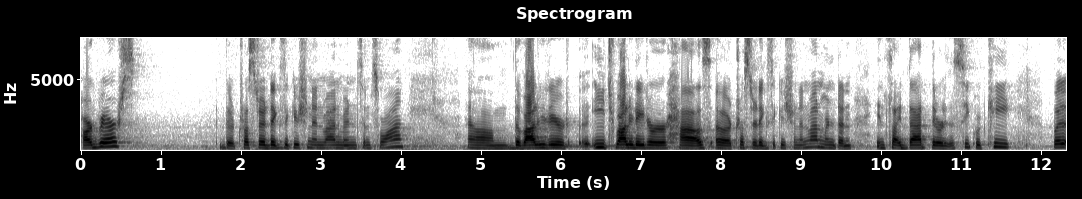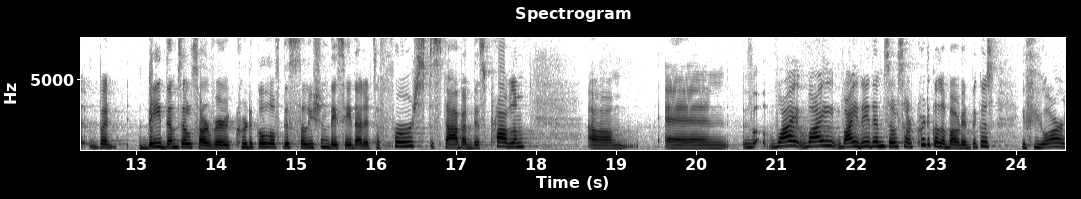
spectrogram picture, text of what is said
hardwares, the trusted execution environments and so on. Um, the validator, each validator has a trusted execution environment and inside that there is a secret key. But, but they themselves are very critical of this solution. They say that it's a first stab at this problem. Um, and why, why, why they themselves are critical about it? Because if you are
